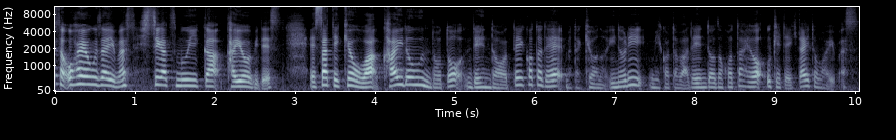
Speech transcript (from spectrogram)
さんおはようございます。7月6日火曜日です。えさて今日は街道運動と伝道ということでまた今日の祈り御言葉伝道の答えを受けていきたいと思います。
